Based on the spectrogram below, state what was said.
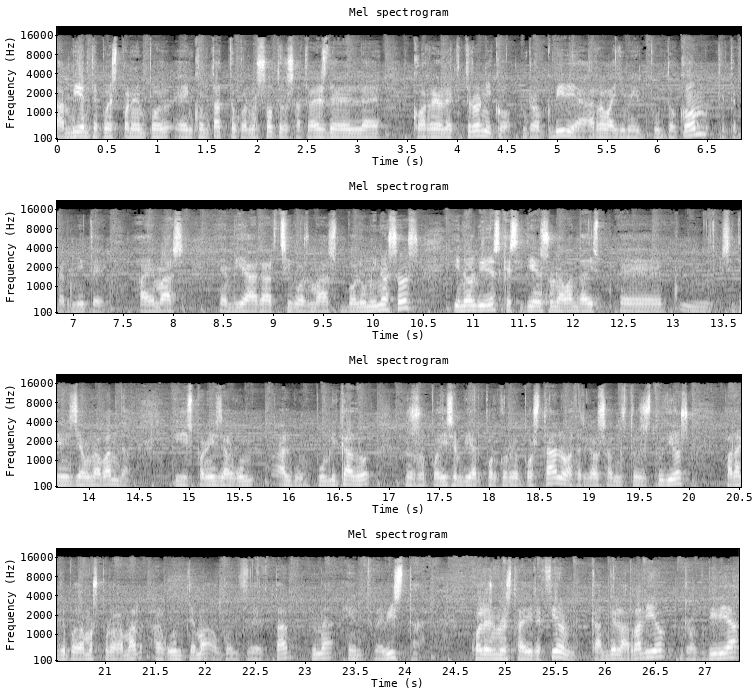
También te puedes poner en contacto con nosotros a través del eh, correo electrónico rockvidia.gmail.com que te permite además enviar archivos más voluminosos y no olvides que si tienes una banda eh, si tienes ya una banda y disponéis de algún álbum publicado nos lo podéis enviar por correo postal o acercaros a nuestros estudios para que podamos programar algún tema o concertar una entrevista. ¿Cuál es nuestra dirección? Candela Radio, Rockvidia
